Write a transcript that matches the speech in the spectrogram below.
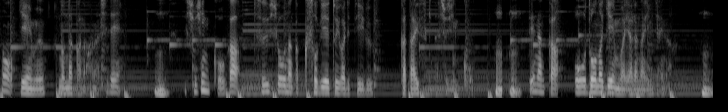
のゲームの中の話で、うん。主人公が通称なんかクソゲーと言われているが大好きな主人公。うんうん。で、なんか王道なゲームはやらないみたいな。うん。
